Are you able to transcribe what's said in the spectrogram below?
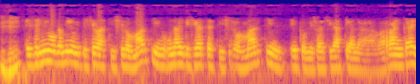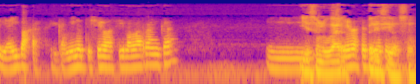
camino. Es el mismo camino que te lleva a Astillero Martín. Una vez que llegaste a Astillero Martín es porque ya llegaste a la barranca y ahí bajas. El camino te lleva hacia la barranca y, Y es un lugar precioso.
